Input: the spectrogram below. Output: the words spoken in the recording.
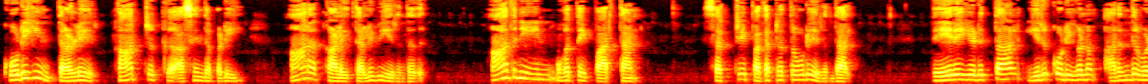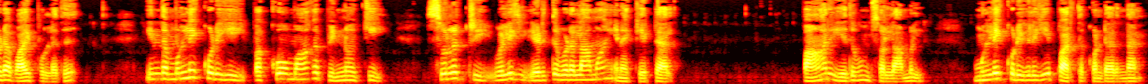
கொடியின் தளிர் காற்றுக்கு அசைந்தபடி ஆரக்காலை தழுவி இருந்தது. ஆதினியின் முகத்தை பார்த்தான். சற்றே பதற்றத்தோடு இருந்தாள். தேரை எடுத்தால் இரு கொடிகளும் அருந்துவிட வாய்ப்புள்ளது. இந்த முல்லைக் கொடியை பக்குவமாக பின்னோக்கி சுழற்றி வெளியில் எடுத்து விடலாமா எனக் கேட்டாள். பாரி எதுவும் சொல்லாமல் முல்லைக் கொடிகளையே பார்த்து கொண்டிருந்தான்.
